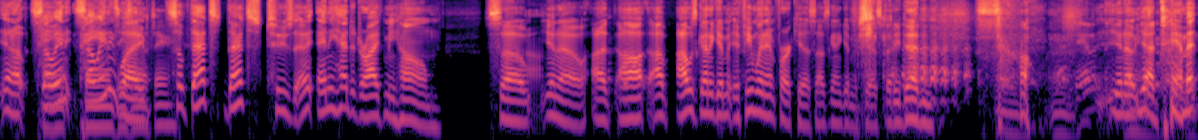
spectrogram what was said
you know, so Pan- any, so anyway, so that's that's Tuesday, and he had to drive me home. So you know, I, uh, I I was gonna give him if he went in for a kiss, I was gonna give him a kiss, but he didn't. So you know, yeah, damn it,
